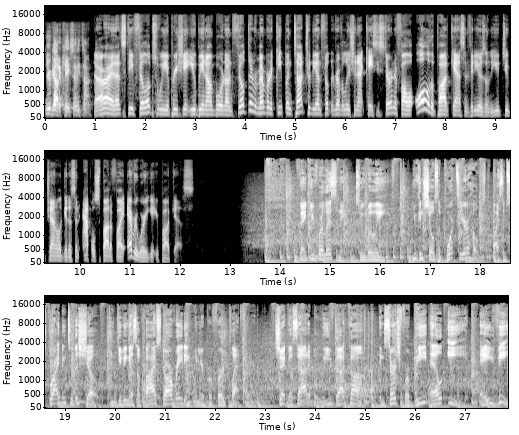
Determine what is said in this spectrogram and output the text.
You got a case anytime. All right, that's Steve Phillips. We appreciate you being on board Unfiltered. Remember to keep in touch with the Unfiltered Revolution at Casey Stern and follow all of the podcasts and videos on the YouTube channel get us an Apple, Spotify, everywhere you get your podcasts. Thank you for listening to Bleav. You can show support to your host by subscribing to the show and giving us a five star rating on your preferred platform. Check us out at Bleav.com and search for B L E A V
